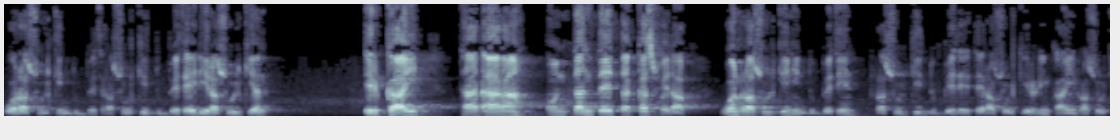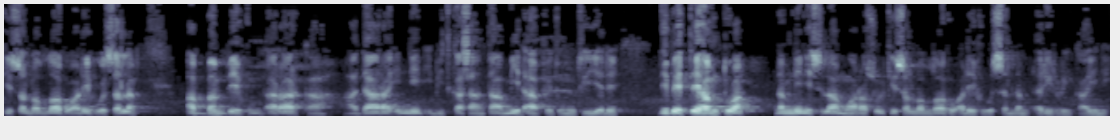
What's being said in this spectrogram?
wa rasuulkiin dubbete. Rasuulkii dubbeteedhi rasuulkiin irkaayi دبتين دي رسول كين إركاي tadhaaraa ontan teetta akkas fedhaaf wan rasuulkiin hin dubbetin rasuulkii dubbeteete rasuulkii rinkaayin rasuulkii sallallahu alaihi wasallam abban beekum dharaarka hadaara innin ibit kasaantaa miidhaafetu nuti jedhe dibettee hamtuwa namnin islaamu rasuulkii sallallahu alaihi wasallam dharir rinkaayini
